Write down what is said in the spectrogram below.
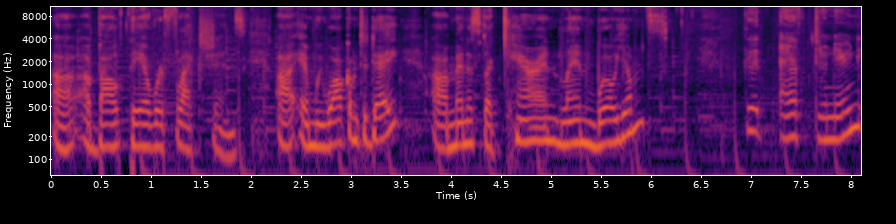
uh, about their reflections. Uh, and we welcome today uh, Minister Karen Lynn Williams. Good afternoon,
